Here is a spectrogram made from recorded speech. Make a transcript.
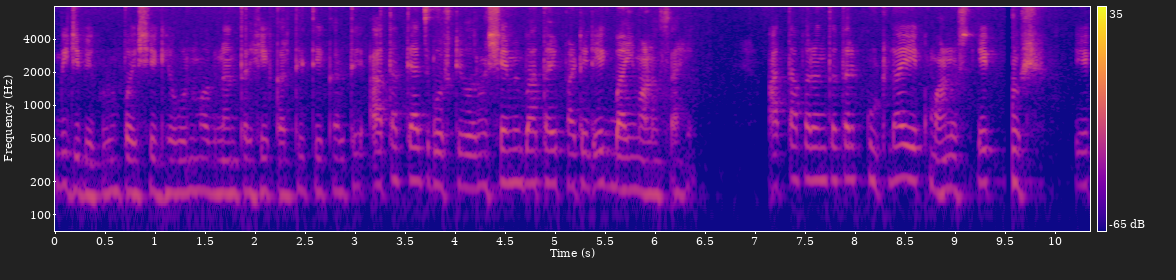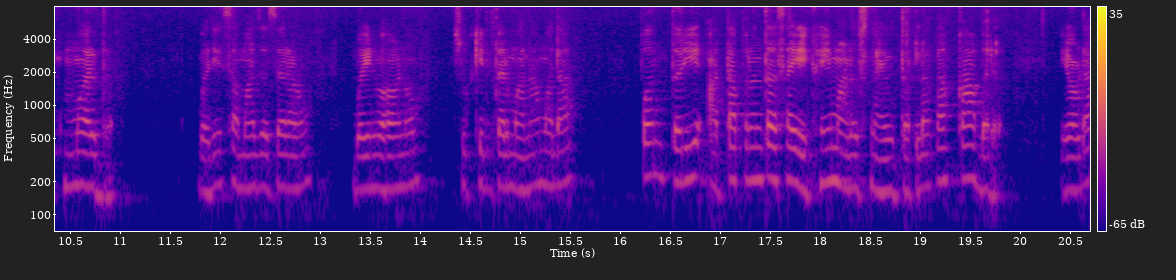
बी जे पीकडून पैसे घेऊन मग नंतर हे करते ते करते. आता त्याच गोष्टीवरून शमीबाताई पाटील एक बाई माणूस आहे. आतापर्यंत तर कुठला एक माणूस एक पुरुष एक मर्द बरे समाजाचं राहो. बहीण भावानो चुकील तर म्हणा मला पण तरी आतापर्यंत असा एकही माणूस नाही उतरला का? का बरं? एवढा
